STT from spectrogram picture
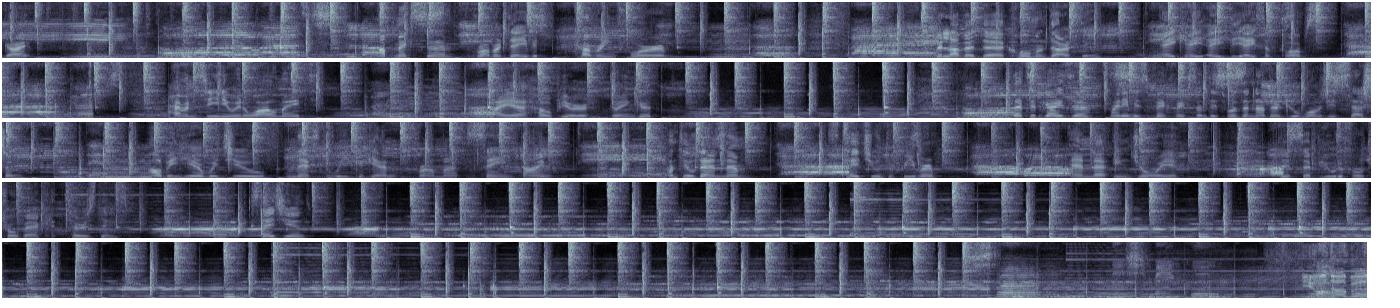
the guy. Up next, um, Robert David covering for um, beloved uh, Coleman Darcy, aka the Ace of Clubs. Haven't seen you in a while, mate. I uh, hope you're doing good. That's it, guys. Uh, my name is Vic Vixen. This was another Groovology session. I'll be here with you next week again from uh, same time. Until then, um, stay tuned to Fever and uh, enjoy this uh, beautiful throwback Thursdays. Stay tuned.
